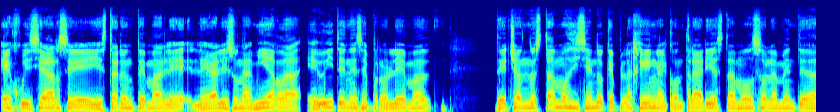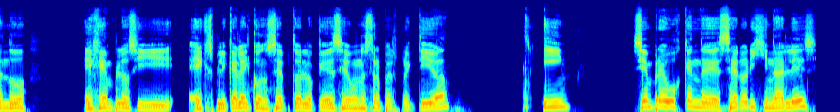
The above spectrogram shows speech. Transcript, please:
enjuiciarse y estar en un tema le- legal es una mierda. Eviten ese problema. De hecho, no estamos diciendo que plagien, al contrario, estamos solamente dando ejemplos y explicar el concepto de lo que es según nuestra perspectiva. Y siempre busquen de ser originales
